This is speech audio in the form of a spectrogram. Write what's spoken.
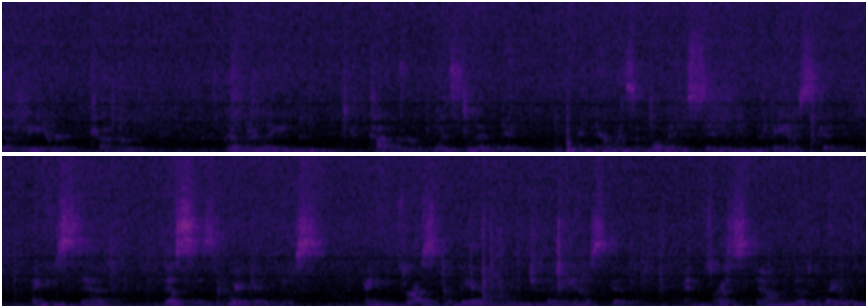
the leader cover, the laden cover was lifted, and there was a woman sitting in the basket. And he said, This is wickedness. And he thrust her back into the basket, and thrust down the laden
